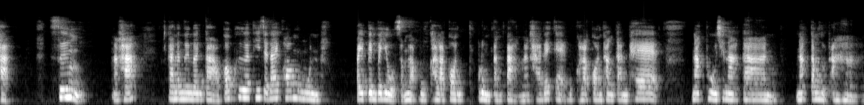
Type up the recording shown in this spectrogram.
ค่ะ ซึ่งนะคะการดำเนินดังกล่าวก็เพื่อที่จะได้ข้อมูลไปเป็นประโยชน์สำหรับบุคลากร กลุ่มต่างๆนะคะ ได้แก่บุคลากรทางการแพทย์ นักโภชนาการ นักกำหนดอาหาร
